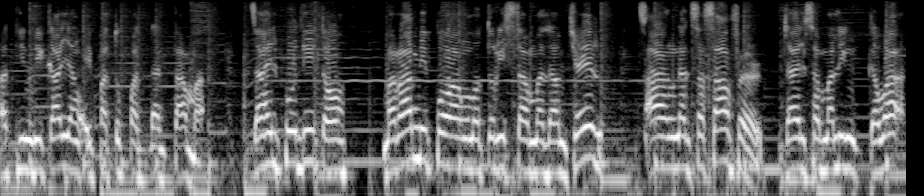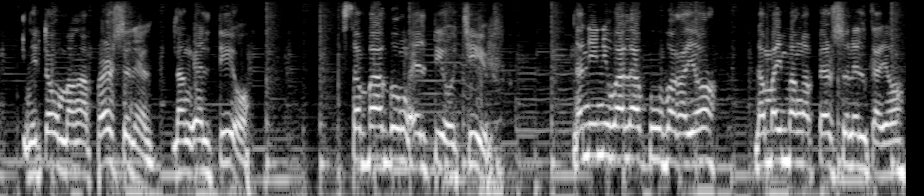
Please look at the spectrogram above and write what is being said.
at hindi kayang ipatupad ng tama. Dahil po dito, marami po ang motorista, Madam Chair, ang nagsasuffer dahil sa maling gawa nitong mga personnel ng LTO. Sa bagong LTO chief, naniniwala po ba kayo na may mga personnel kayo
